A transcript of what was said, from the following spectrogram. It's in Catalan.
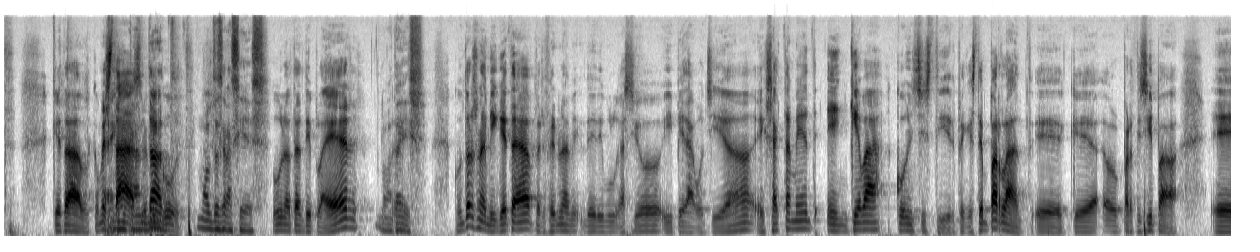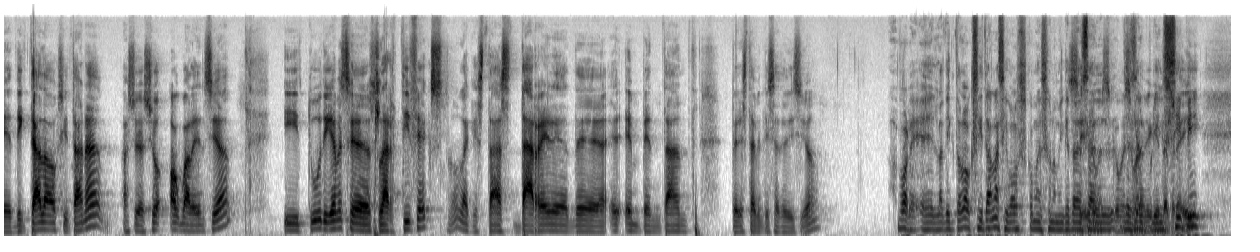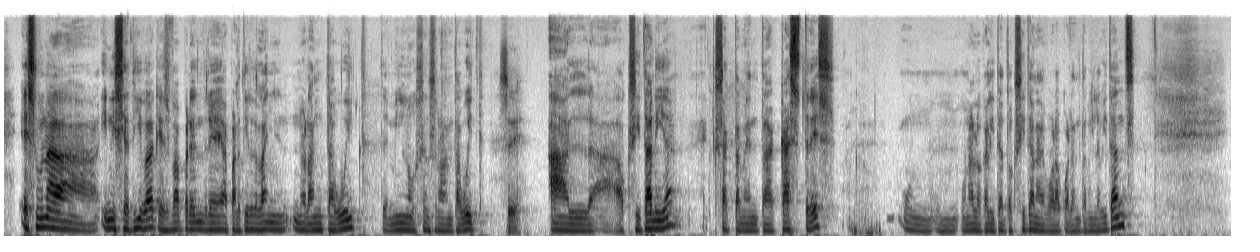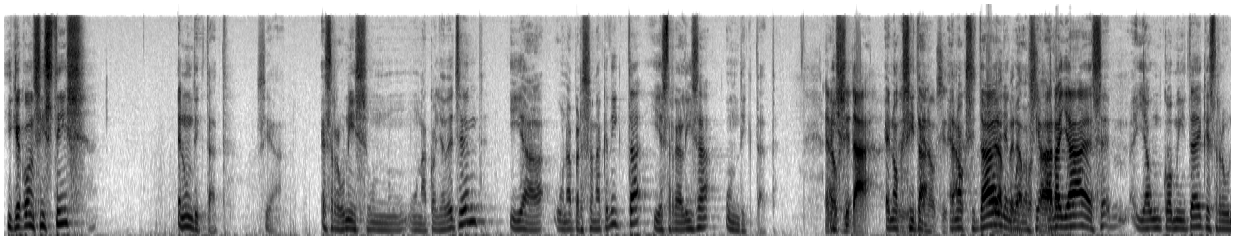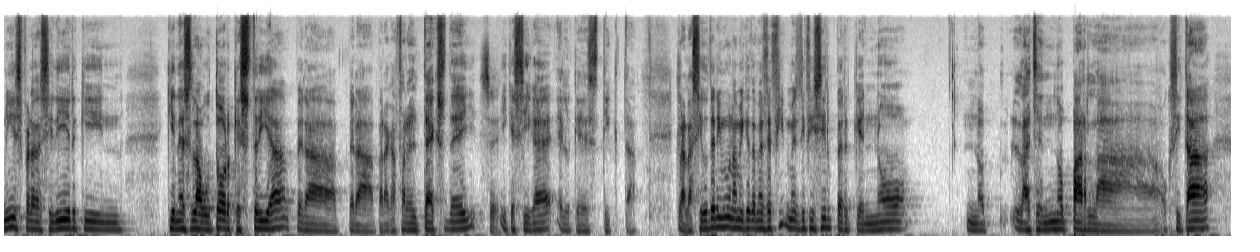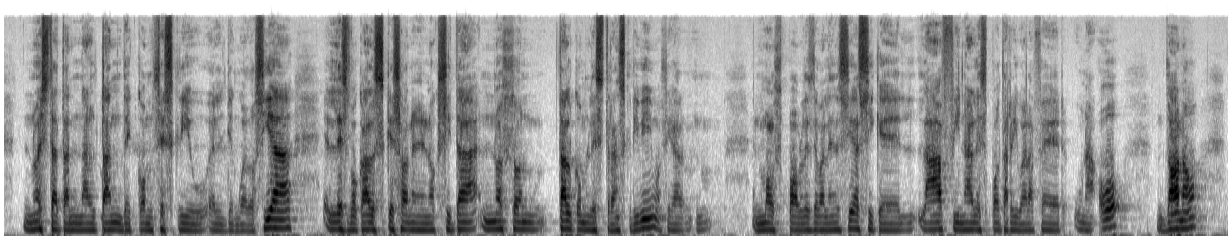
Què tal? Com estàs? Encantat. Benvingut. Moltes gràcies. Un autèntic plaer. El mateix. Conta'ns una miqueta, per fer una de divulgació i pedagogia, exactament en què va consistir, perquè estem parlant eh, que participa eh, Dictada Occitana, Associació OC València, i tu, diguem, és l'artífex, no? la que estàs darrere de, eh, empentant per esta 27 edició. A veure, eh, la dictadura occitana, si vols començar una miqueta Sí, des del, comença- comença des del miqueta per principi, és una iniciativa que es va prendre a partir de l'any 98, de 1998, Sí. al, a Occitània, exactament a Castres, un, un, una localitat occitana de vora 40.000 habitants, i que consisteix en un dictat. O sigui, es reuneix un, una colla de gent, hi ha una persona que dicta i es realitza un dictat. En occità. En occità, En occità. en occità, Per llengua d'occità. posar- Ara ja és, hi ha un comitè que es reuneix per a decidir quin, quin és l'autor que es tria per a, per a, per a agafar el text d'ell Sí. i que siga el que es dicta. Clar, així ho tenim una miqueta més, més difícil perquè no, no, la gent no parla occità, no està tan al tant de com s'escriu el llenguadocià, les vocals que sonen en occità no són tal com les transcrivim, o sigui, en molts pobles de València sí que la A final es pot arribar a fer una O, dono,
